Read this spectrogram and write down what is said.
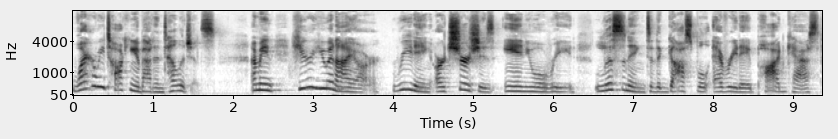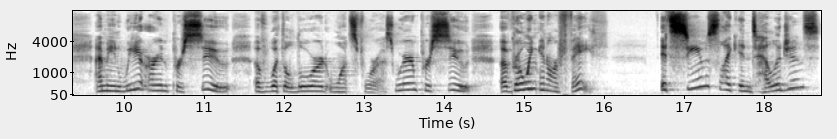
Why are we talking about intelligence? I mean, here you and I are reading our church's annual read, listening to the Gospel Everyday podcast. I mean, we are in pursuit of what the Lord wants for us. We're in pursuit of growing in our faith. It seems like intelligence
